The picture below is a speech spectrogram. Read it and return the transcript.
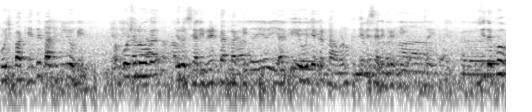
ਕੁਝ ਪੱਖ ਇਹਦੇ ਪੱਖ 'ਚ ਵੀ ਹੋ ਗਏ। ਔਰ ਕੁਝ ਲੋਕ ਇਹਨੂੰ ਸੈਲੀਬ੍ਰੇਟ ਕਰਨ ਲੱਗ ਗਏ ਕਿ ਇਹੋ ਜਿਹੀਆਂ ਘਟਨਾਵਾਂ ਨੂੰ ਕਿਤੇ ਵੀ ਸੈਲੀਬ੍ਰੇਟ ਨਹੀਂ ਕਰਨਾ ਚਾਹੀਦਾ। ਤੁਸੀਂ ਦੇਖੋ,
